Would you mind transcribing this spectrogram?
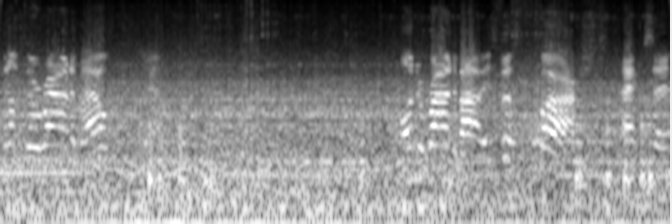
coming up to a roundabout. Yeah. On the roundabout is the first exit.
